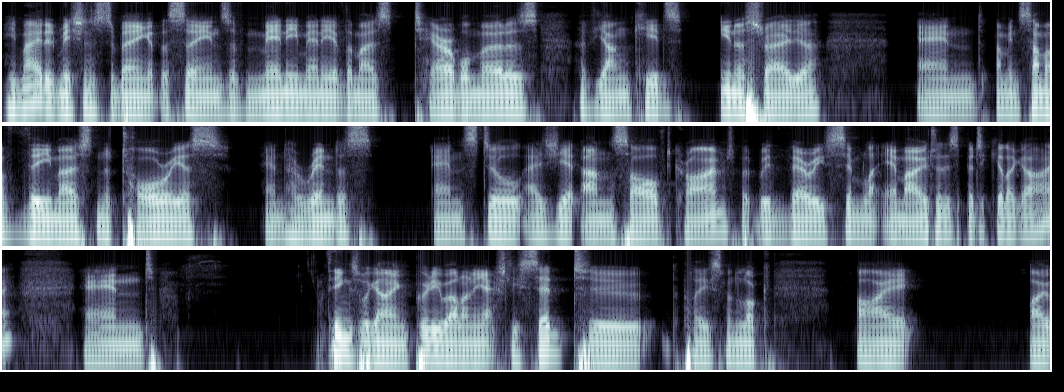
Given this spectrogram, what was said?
He made admissions to being at the scenes of many, many of the most terrible murders of young kids in Australia, and I mean some of the most notorious and horrendous and still as yet unsolved crimes, but with very similar MO to this particular guy. And things were going pretty well. And he actually said to the policeman, Look, I I,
